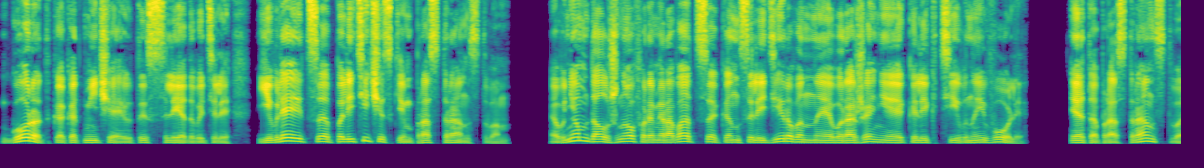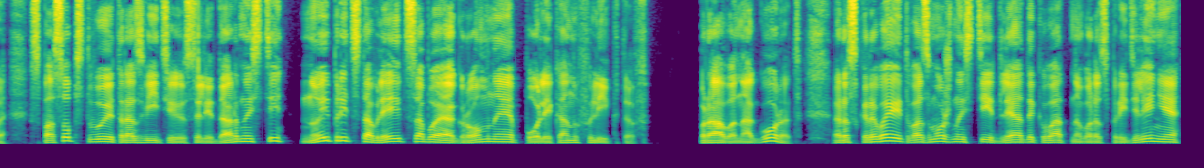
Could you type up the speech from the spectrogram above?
Город, как отмечают исследователи, является политическим пространством. В нем должно формироваться консолидированное выражение коллективной воли. Это пространство способствует развитию солидарности, но и представляет собой огромное поле конфликтов. Право на город раскрывает возможности для адекватного распределения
